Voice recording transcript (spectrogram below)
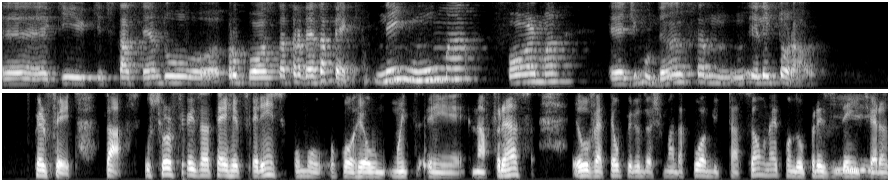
é, que, que está sendo proposta através da PEC. Nenhuma forma é, de mudança eleitoral. Perfeito. Tá. O senhor fez até referência, como ocorreu muito eh, na França, houve até o período da chamada coabitação, né, quando o presidente era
